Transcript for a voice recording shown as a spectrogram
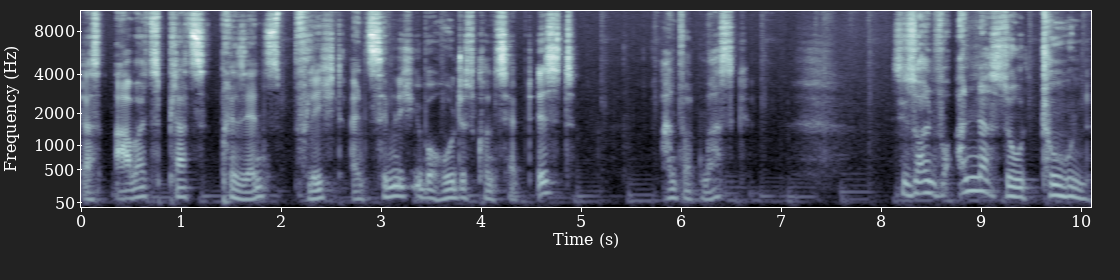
dass Arbeitsplatzpräsenzpflicht ein ziemlich überholtes Konzept ist? Antwort Musk. Sie sollen woanders so tun,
